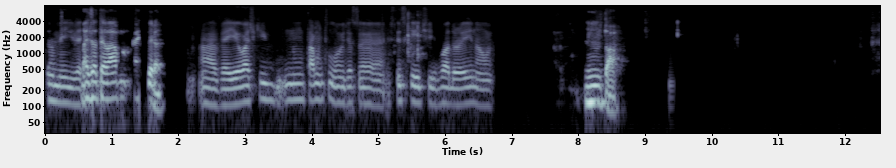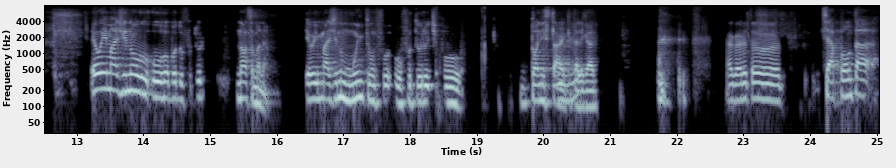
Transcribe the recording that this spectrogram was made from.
também, velho. Mas até lá, eu vou ficar esperando. Ah, velho, eu acho que não tá muito longe essa, esse skate voador aí, não. Hum, tá. Eu imagino o, robô do futuro. Nossa, mano. Eu imagino muito um fu- o futuro, tipo, Tony Stark, tá Uhum. ligado? Agora eu tô. Você aponta,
